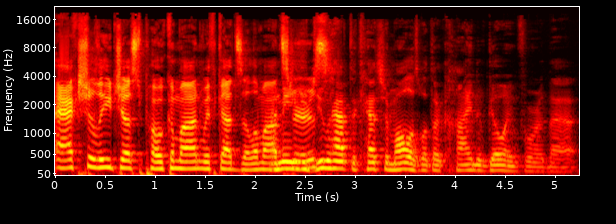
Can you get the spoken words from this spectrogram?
actually just Pokemon with Godzilla monsters? I mean, you do have to catch them all, is what they're kind of going for in that.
